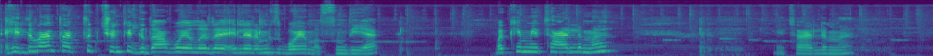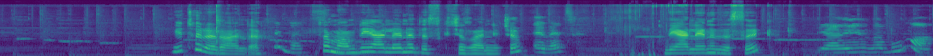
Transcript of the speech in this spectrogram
Eldiven taktık çünkü gıda boyaları ellerimizi boyamasın diye. Bakayım yeterli mi? Yeterli mi? Yeter herhalde. Evet. Tamam diğerlerine de sıkacağız anneciğim. Evet. Diğerlerini de sık. Yani de bu mu?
